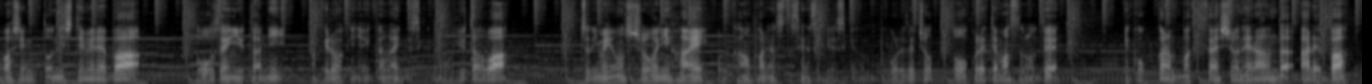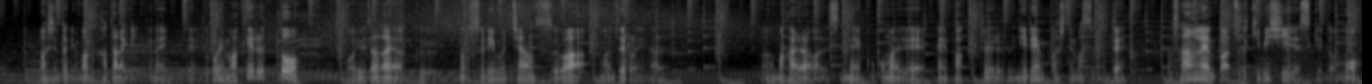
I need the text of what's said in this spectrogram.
ワシントンにしてみれば、当然ユタに負けるわけにはいかないんですけども、ユタはちょっと今4勝2敗、これカンファレンスの戦績ですけども、これでちょっと遅れてますので、ここから巻き返しを狙うんだあれば、ワシントンにはまず勝たなきゃいけないんで、でこれに負けると、ユタ大学のスリムチャンスはまゼロになると。まあ、彼らはですね、ここまででパック12連覇してますので、3連覇ちょっと厳しいですけども、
